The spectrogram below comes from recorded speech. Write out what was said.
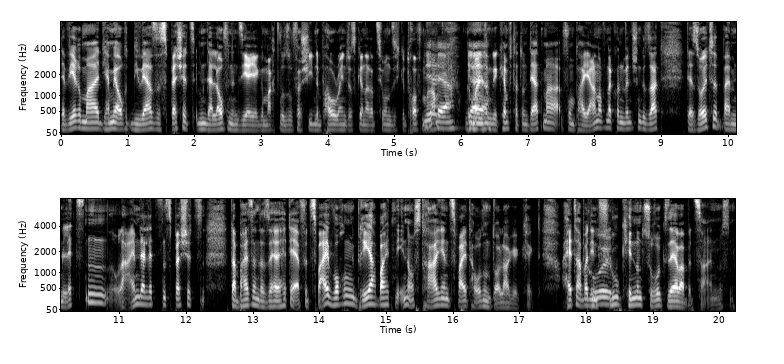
der wäre mal, die haben ja auch diverse Specials in der laufenden Serie gemacht, wo so verschiedene Power Rangers Generationen sich getroffen haben ja, und gemeinsam ja, gekämpft hat. Und der hat mal vor ein paar Jahren auf einer Convention gesagt, der sollte beim letzten oder einem der letzten Specials dabei sein. Also hätte er für zwei Wochen Dreharbeiten in Australien 2000 Dollar gekriegt. Hätte aber cool. den Flug hin und zurück selber bezahlen müssen.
